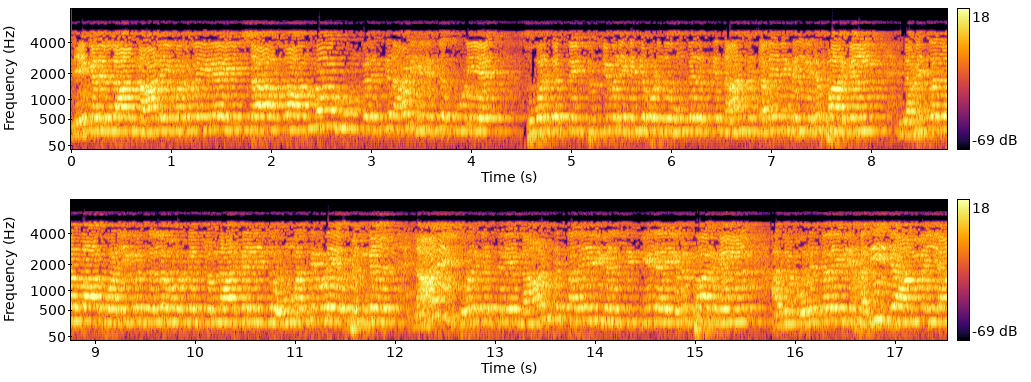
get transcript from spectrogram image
நீங்கள் எல்லாம் நாளை மறுமையிலே இன்ஷா அல்லாஹ் அல்லாஹ் உங்களுக்கு நாடி இருக்கக்கூடிய சுவர்க்கத்தை சுற்றி வருகின்ற பொழுது உங்களுக்கு நான்கு தலைவிகள் இருப்பார்கள். நபி ஸல்லல்லாஹு அலைஹி வஸல்லம் அவர்கள் சொன்னார்கள் இந்த உம்மத்தினுடைய பெண்கள் நாளை சுவர்க்கத்திலே நான்கு தலைவிகளுக்கு கீழே இருப்பார்கள். அது ஒரு தலைவி ஹதீஜா அம்மையா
